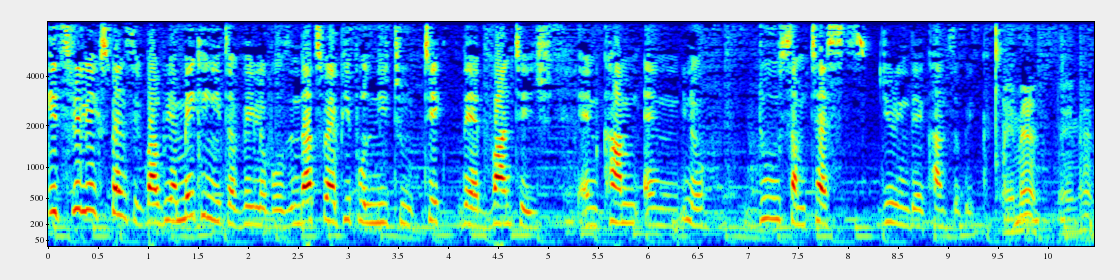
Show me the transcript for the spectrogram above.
it's really expensive, but we are making it available, and that's where people need to take the advantage and come and, you know, do some tests during their cancer week. Amen. Amen.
